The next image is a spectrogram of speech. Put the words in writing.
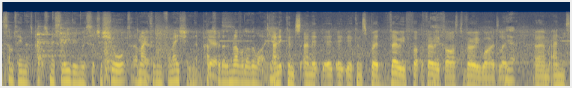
something that's perhaps misleading with such a short amount Yeah. of information that perhaps Yes. would unravel otherwise. and it can and it, it, it can spread very fa- very fast, very widely, Yeah. um, and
